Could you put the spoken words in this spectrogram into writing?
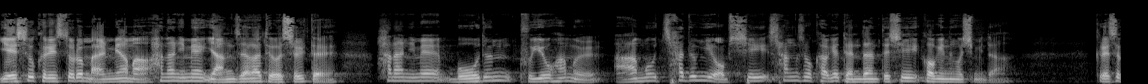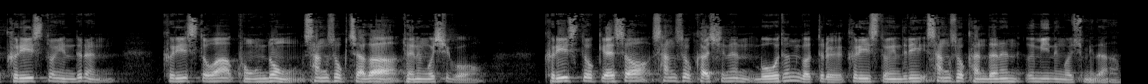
예수 그리스도로 말미암아 하나님의 양자가 되었을 때 하나님의 모든 부요함을 아무 차등이 없이 상속하게 된다는 뜻이 거기 있는 것입니다. 그래서 그리스도인들은 그리스도와 공동 상속자가 되는 것이고 그리스도께서 상속하시는 모든 것들을 그리스도인들이 상속한다는 의미 있는 것입니다.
